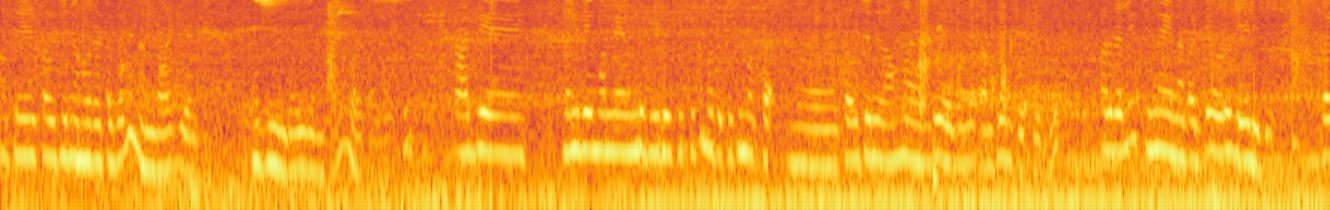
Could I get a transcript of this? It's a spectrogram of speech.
ಮತ್ತು ಸೌಜನ್ಯ ಹೋರಾಟದಲ್ಲಿ ನನ್ನದಾಗಿ ಭಾಗಿಯಾಗಿ ಮೊದಲಿಂದ ಈಗ ಅಂತ ಹೊರಟಾಗಿತ್ತು ಹಾಗೆ ನನಗೆ ಮೊನ್ನೆ ಒಂದು ವಿಡಿಯೋ ಸಿಕ್ಕಿತ್ತು ಮತ್ತು ಕುಸುಮಕ್ಕ ಸೌಜನ್ಯ ಅಮ್ಮ ಒಂದು ಮೊನ್ನೆ ಕಂಪ್ಲೇಂಟ್ ಕೊಟ್ಟಿದ್ದರು ಅದರಲ್ಲಿ ಚಿನ್ನಯ್ಯನ ಬಗ್ಗೆ ಅವರು ಹೇಳಿದರು. ಕೈ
